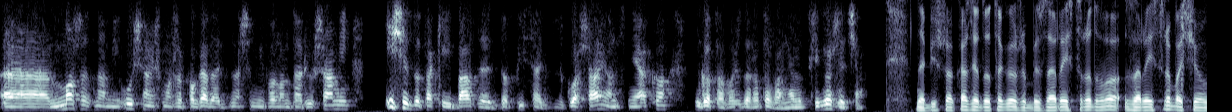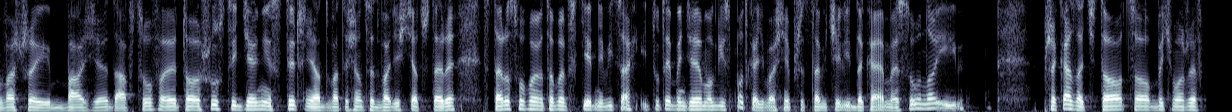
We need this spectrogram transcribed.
e, może z nami usiąść, może pogadać z naszymi wolontariuszami i się do takiej bazy dopisać, zgłaszając niejako gotowość do ratowania ludzkiego życia. Najbliższa okazja do tego, żeby zarejestrowa- zarejestrować się w Waszej bazie dawców, e, to 6 dzień stycznia 2024, Starostwo Powiatowe w Skierniewicach i tutaj będziemy mogli spotkać właśnie przedstawicieli DKMS-u, no i przekazać to, co być może w,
